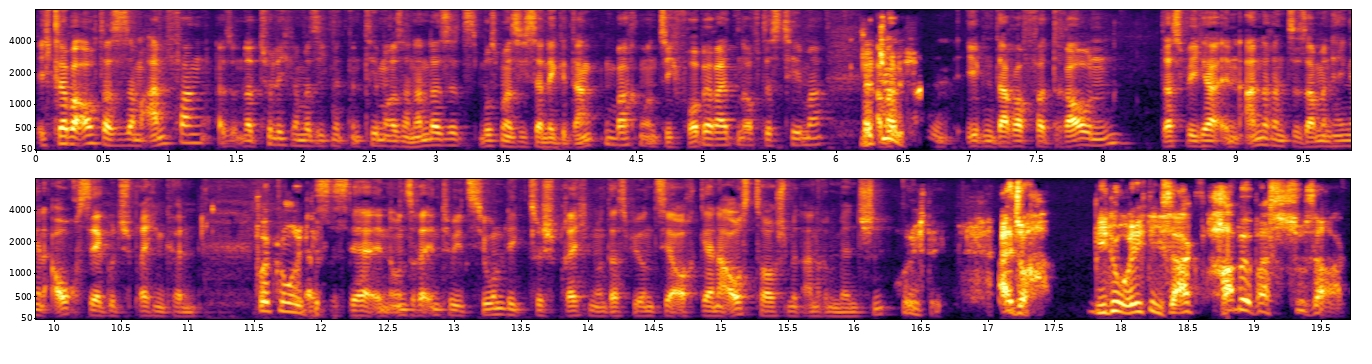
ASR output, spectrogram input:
Ich glaube auch, dass es am Anfang, also natürlich, wenn man sich mit einem Thema auseinandersetzt, muss man sich seine Gedanken machen und sich vorbereiten auf das Thema. Natürlich. Eben darauf vertrauen, dass wir ja in anderen Zusammenhängen auch sehr gut sprechen können. Vollkommen richtig. Dass es ja in unserer Intuition liegt zu sprechen und dass wir uns ja auch gerne austauschen mit anderen Menschen. Richtig. Also, wie du richtig sagst, habe was zu sagen.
